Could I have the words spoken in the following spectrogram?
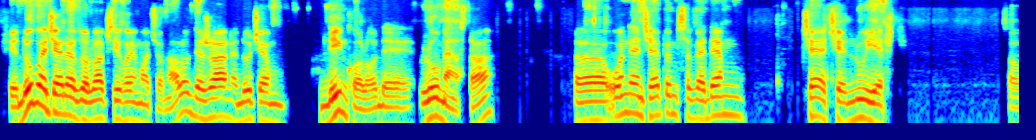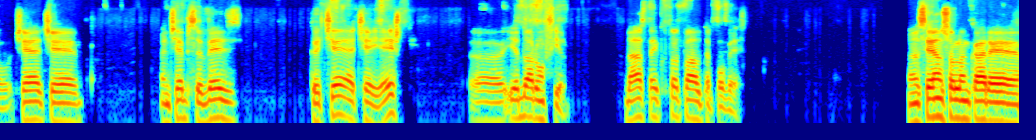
Și după ce ai rezolvat psihoemoționalul, deja ne ducem dincolo de lumea asta, uh, unde începem să vedem ceea ce nu ești. Sau ceea ce începi să vezi că ceea ce ești uh, e doar un film. Dar asta e cu tot o altă poveste. În sensul în care,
